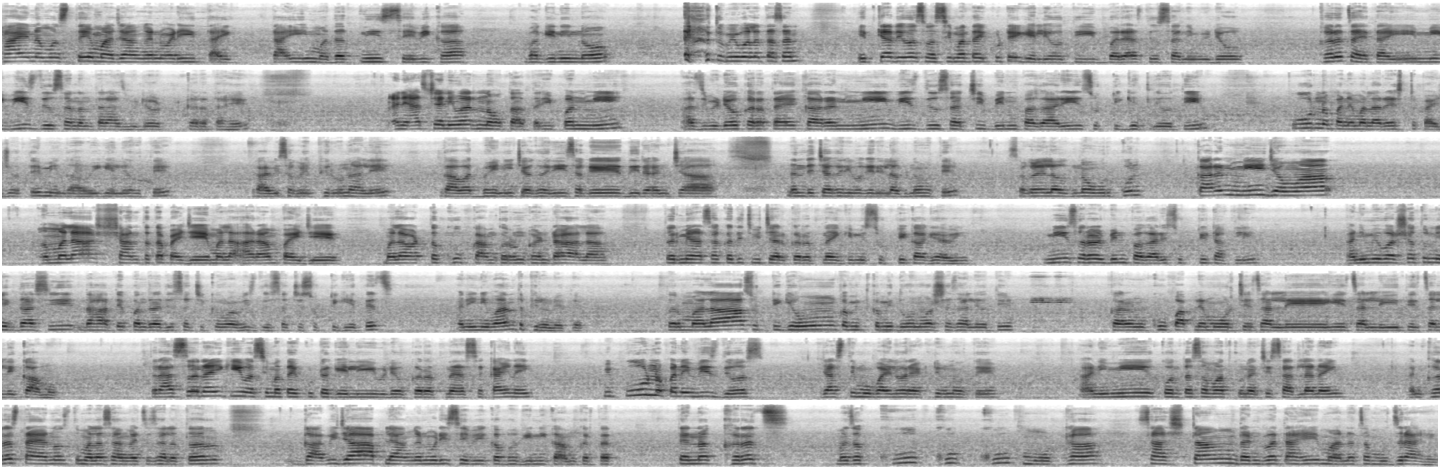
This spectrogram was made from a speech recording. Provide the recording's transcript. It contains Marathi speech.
हाय नमस्ते माझ्या अंगणवाडी ताई ताई मदतनीस सेविका भगिनींनो. तुम्ही बोलत असाल इतक्या दिवस वसीमाताई कुठे गेली होती? बऱ्याच दिवसांनी व्हिडिओ खरंच आहे ताई. मी वीस दिवसानंतर आज व्हिडिओ करत आहे. आणि आज शनिवार नव्हता तरी पण मी आज व्हिडिओ करत आहे कारण मी वीस दिवसाची बिनपगारी सुट्टी घेतली होती. पूर्णपणे मला रेस्ट पाहिजे होते. मी गावी गेले होते. गावी सगळे फिरून आले. गावात बहिणीच्या घरी सगळे दिरांच्या नंदेच्या घरी वगैरे लग्न होते. सगळे लग्न उरकून. कारण मी जेव्हा मला शांतता पाहिजे मला आराम पाहिजे मला वाटतं खूप काम करून कंटाळा आला तर मी असा कधीच विचार करत नाही की मी सुट्टी का घ्यावी. मी सरळ बिनपगारी सुट्टी टाकली. आणि मी वर्षातून एकदा अशी दहा ते पंधरा दिवसाची किंवा वीस दिवसाची सुट्टी घेतेच आणि निवांत फिरून येते. तर मला सुट्टी घेऊन कमीत कमी दोन वर्ष झाली होती. कारण खूप आपले मोर्चे चालले हे चालले ते चालले कामं. तर असं नाही की वसीमाताई कुठं गेली व्हिडिओ करत नाही असं काही नाही. मी पूर्णपणे वीस दिवस जास्ती मोबाईलवर ॲक्टिव्ह नव्हते. आणि मी कोणता संवाद कुणाची साधला नाही. आणि खरंच तयानंच तुम्हाला सांगायचं झालं तर गावी ज्या आपल्या अंगणवाडी सेविका भगिनी काम करतात त्यांना खरंच माझा खूप खूप खूप मोठा साष्टांग दंडवत आहे मानाचा मुजरा आहे.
